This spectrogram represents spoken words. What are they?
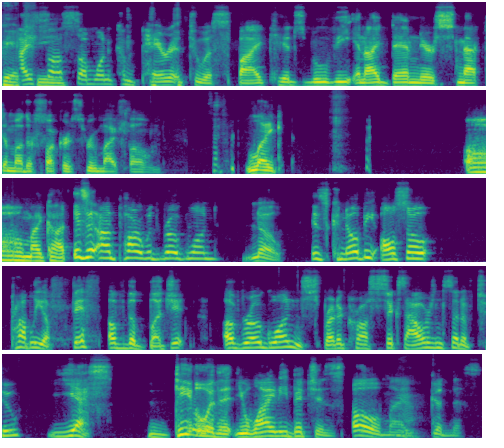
bitchy. I saw someone compare it to a Spy Kids movie, and I damn near smacked a motherfucker through my phone. Like, oh my god, is it on par with Rogue One? No. Is Kenobi also probably a fifth of the budget of Rogue One and spread across six hours instead of two? Yes. Deal with it, you whiny bitches. Oh my Yeah. goodness.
